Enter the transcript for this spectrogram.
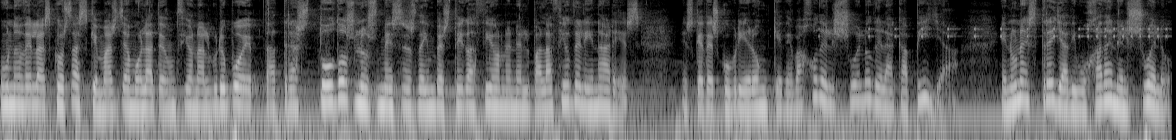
Una de las cosas que más llamó la atención al grupo EPTA tras todos los meses de investigación en el Palacio de Linares es que descubrieron que debajo del suelo de la capilla, en una estrella dibujada en el suelo,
